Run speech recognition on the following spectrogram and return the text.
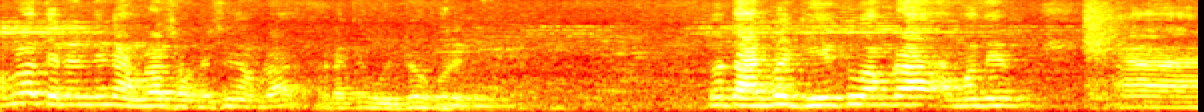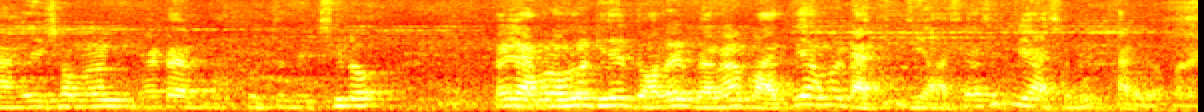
আমরা দিনের দিনে আমরা সঙ্গে সঙ্গে আমরা ওটাকে উইথড্র করে নিই। তো তারপর যেহেতু আমরা আমাদের এই সম্মেলন একটা প্রস্তুতি ছিল তাই আমরা হলো নিজের দলের ব্যানার বাদ দিয়ে আমরা ডাকি যে আসে আসে যে আসে না তার ব্যাপারে।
